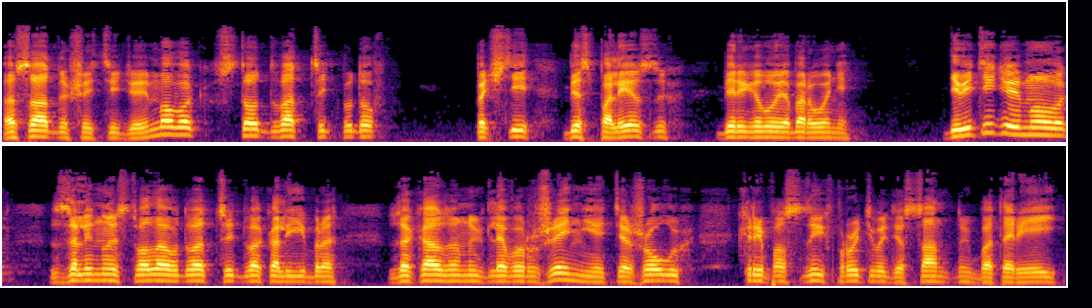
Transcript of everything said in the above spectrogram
осадных шестидюймовок в 120 пудов, почти бесполезных береговой обороне, девятидюймовок с залиной ствола в 22 калибра, заказанных для вооружения тяжелых крепостных противодесантных батарей,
